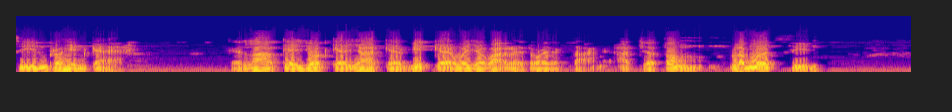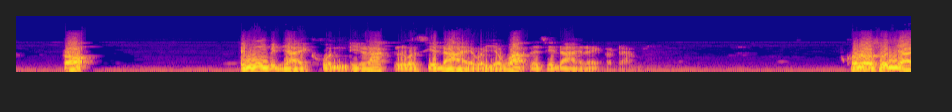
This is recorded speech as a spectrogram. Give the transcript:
ศีลเพราะเห็นแก่ แก่ลาบแก่ยศ แก่ญาติ แก่บิดแก่วัยวะอะไรต่ออะไรต่าง ๆ เนี่ย อาจจะต้องละเมิดศีล เพราะเป็นห่วงเป็นใยคนที่รักหรือว่าเสียดายวัยวะหรือเสียดายอะไรก็ตามคนเราส่วนใหญ่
